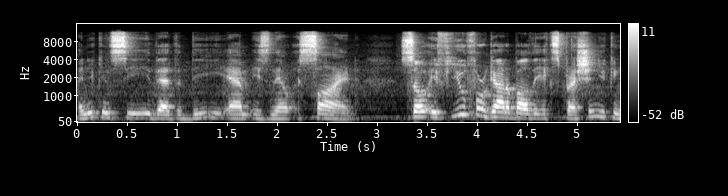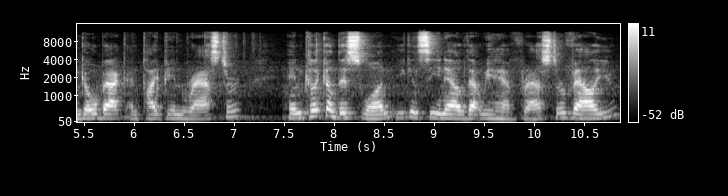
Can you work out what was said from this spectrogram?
and you can see that the DEM is now assigned. So if you forgot about the expression, you can go back and type in raster and click on this one. You can see now that we have raster value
